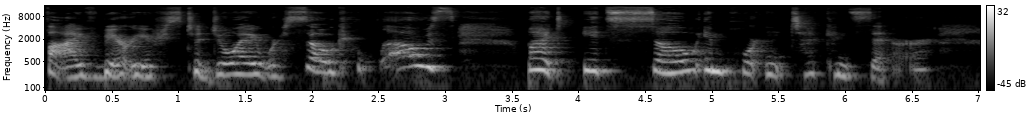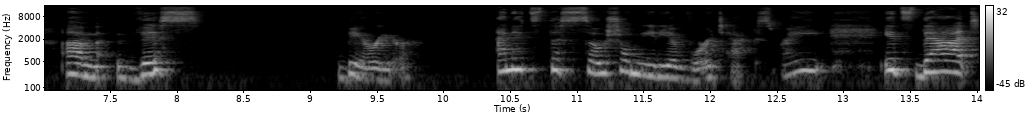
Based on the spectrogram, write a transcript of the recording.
five barriers to joy. We're so close, but it's so important to consider um, this barrier. And it's the social media vortex, right? It's that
